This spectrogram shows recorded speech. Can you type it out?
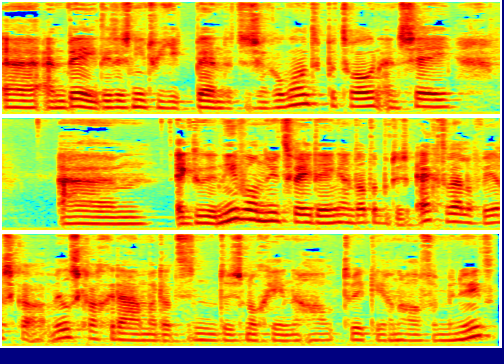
Uh, en B, dit is niet wie ik ben. Dit is een gewoontepatroon. En C, Um, ik doe in ieder geval nu twee dingen. En dat heb ik dus echt wel op wilskracht gedaan. Maar dat is dus nog geen twee keer een halve minuut.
